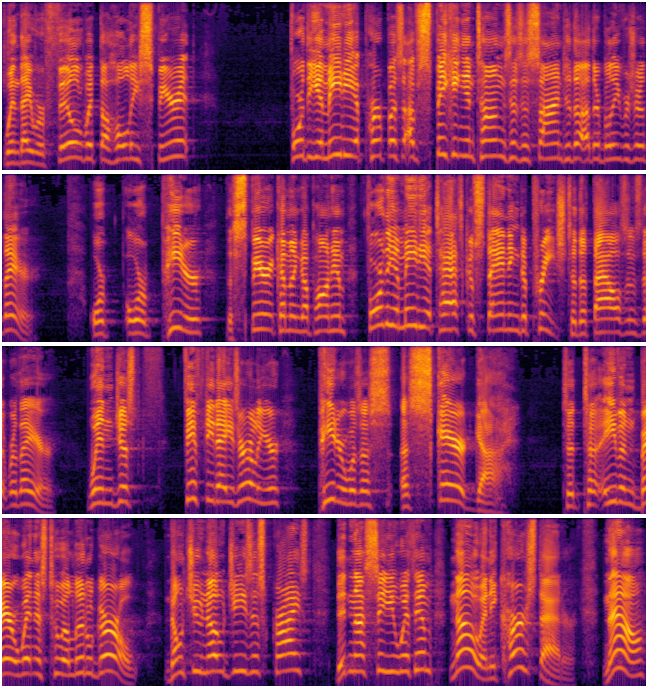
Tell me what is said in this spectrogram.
when they were filled with the Holy Spirit for the immediate purpose of speaking in tongues as a sign to the other believers are there. Or, or Peter, the Spirit coming upon him, for the immediate task of standing to preach to the thousands that were there. When just 50 days earlier, Peter was a, a scared guy to, to even bear witness to a little girl. Don't you know Jesus Christ? Didn't I see you with him? No, and he cursed at her. Now,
